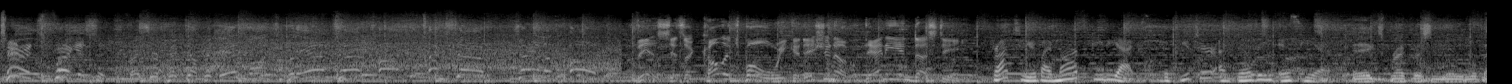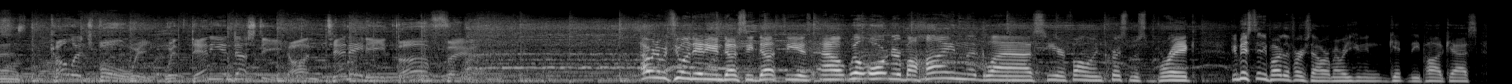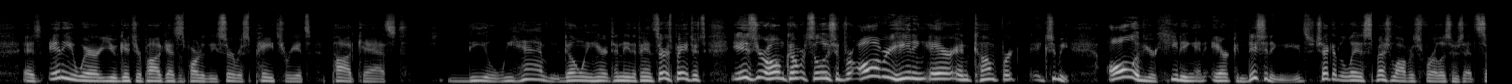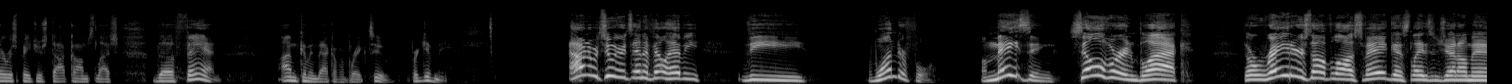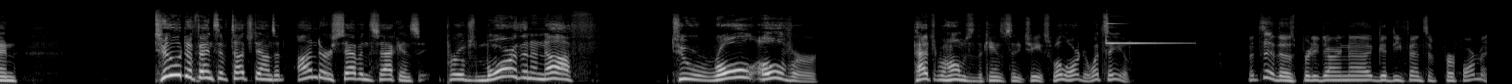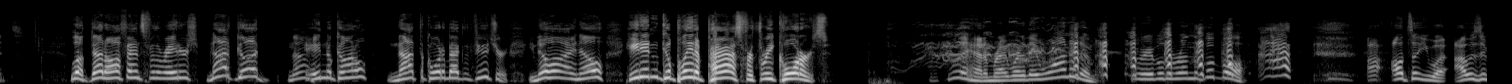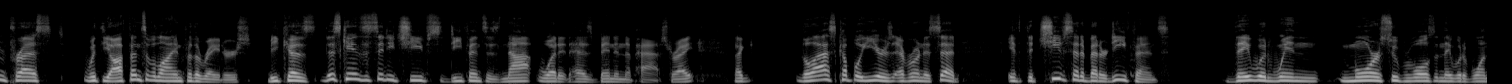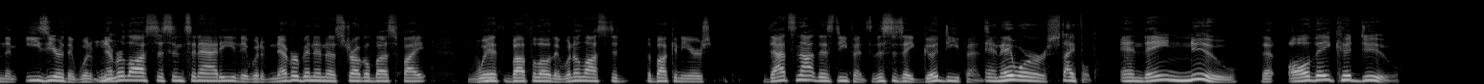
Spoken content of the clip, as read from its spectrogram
Terrance Ferguson. Pressure picked up again. Launch for the end zone. Touchdown, Jalen Pope. This is a College Bowl Week edition of Danny and Dusty. Brought to you by Mods PDX. The future of building is here. Eggs, breakfast, and little whoop ass. College Bowl Week with Danny and Dusty on 1080 The Fan. Hour number two on Danny and Dusty. Dusty is out. Will Ortner behind the glass here following Christmas break. If you missed any part of the first hour, remember you can get the podcast as anywhere you get your podcast as part of the Service Patriots podcast deal we have going here at 10 the Fan. Service Patriots is your home comfort solution for all of your heating, air, and comfort. Excuse me, all of your heating and air conditioning needs. Check out the latest special offers for our listeners at servicepatriots.com slash the fan. I'm coming back off a break too. Forgive me. Hour number two here, it's NFL heavy. The wonderful, amazing silver and black, the Raiders of Las Vegas, ladies and gentlemen. Two defensive touchdowns in under seven seconds proves more than enough to roll over Patrick Mahomes of the Kansas City Chiefs. Will Ortner, what say you? I'd say that was pretty darn uh, good defensive performance. Look, that offense for the Raiders, not good. No. Aidan O'Connell, not the quarterback of the future. You know how I know? He didn't complete a pass for three quarters. Well, they had him right where they wanted him. they were able to run the football. I'll tell you what, I was impressed with the offensive line for the Raiders because this Kansas City Chiefs defense is not what it has been in the past, right? Like the last couple years, everyone has said if the Chiefs had a better defense, they would win more Super Bowls and they would have won them easier. They would have mm-hmm. never lost to Cincinnati. They would have never been in a struggle bus fight with mm-hmm. Buffalo. They wouldn't have lost to the Buccaneers. That's not this defense. This is a good defense. And they were stifled. And they knew that all they could do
